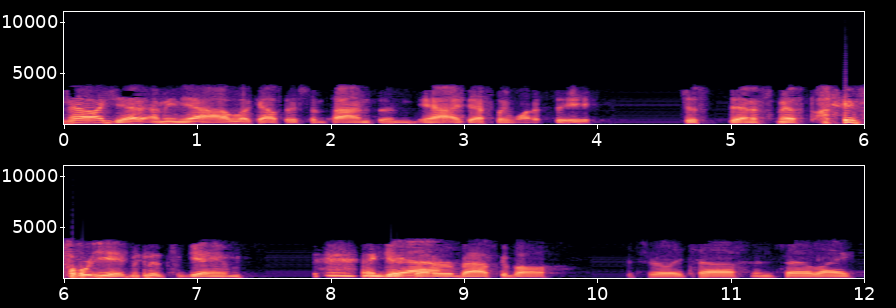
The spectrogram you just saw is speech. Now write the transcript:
No, I get it. I mean, yeah, I look out there sometimes, and yeah, I definitely want to see just Dennis Smith play 48 minutes a game and get Yeah. better at basketball. It's really tough. And so like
